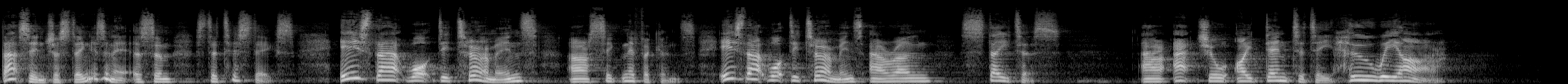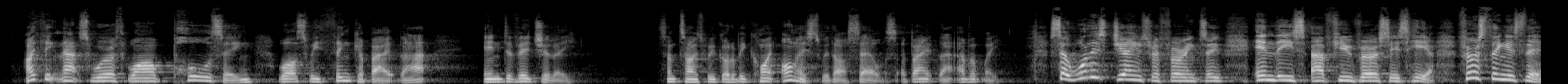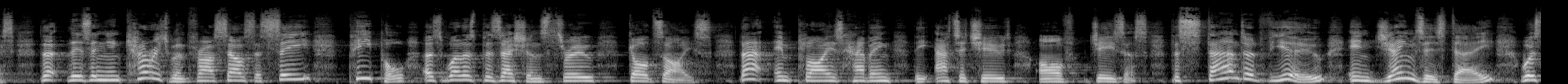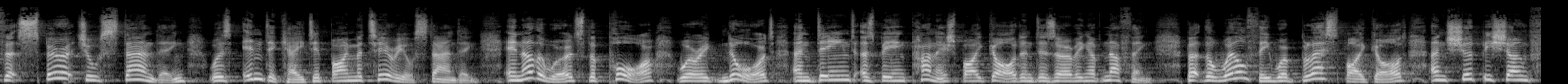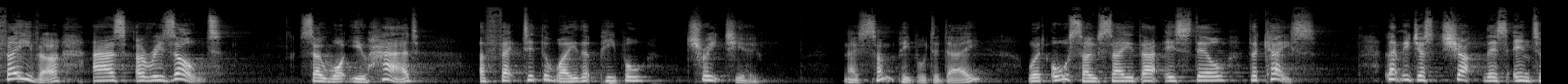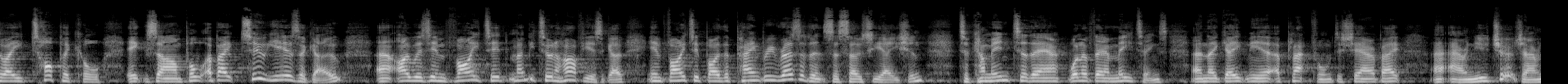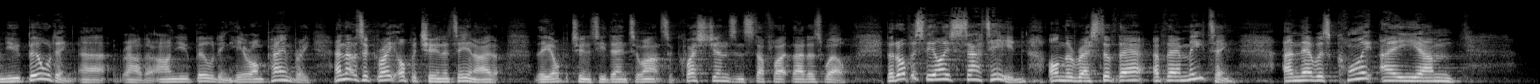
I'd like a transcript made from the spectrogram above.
That's interesting, isn't it? As some statistics. Is that what determines our significance? Is that what determines our own status? Our actual identity? Who we are? I think that's worthwhile pausing whilst we think about that individually. Sometimes we've got to be quite honest with ourselves about that, haven't we? So what is James referring to in these uh, few verses here? First thing is this, that there's an encouragement for ourselves to see people as well as possessions through God's eyes. That implies having the attitude of Jesus. The standard view in James's day was that spiritual standing was indicated by material standing. In other words, the poor were ignored and deemed as being punished by God and deserving of nothing. But the wealthy were blessed by God and should be shown favor as a result. So what you had affected the way that people treat you. Now, some people today would also say that is still the case. Let me just chuck this into a topical example. About two years ago, uh, I was invited, maybe two and a half years ago, invited by the Poundbury Residents Association to come into their, one of their meetings, and they gave me a, a platform to share about uh, our new church, our new building, uh, rather, our new building here on Poundbury. And that was a great opportunity, and I had the opportunity then to answer questions and stuff like that as well. But obviously I sat in on the rest of their, of their meeting and there was quite a, um,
